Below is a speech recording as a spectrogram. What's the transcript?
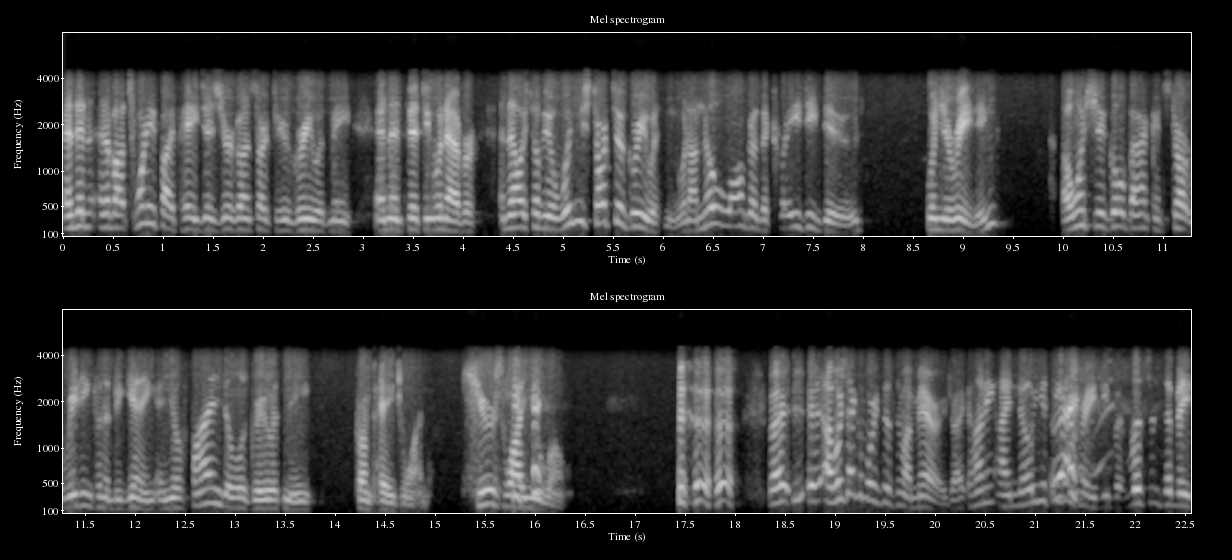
And then in about 25 pages, you're going to start to agree with me, and then 50, whenever. And then I always tell people, when you start to agree with me, when I'm no longer the crazy dude when you're reading, I want you to go back and start reading from the beginning, and you'll find you'll agree with me from page one. Here's why you won't. right? I wish I could work this in my marriage, right? Honey, I know you think I'm crazy, but listen to me.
